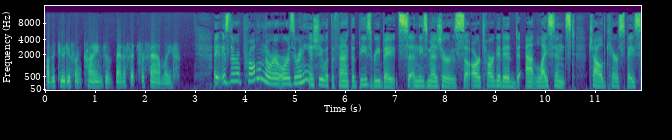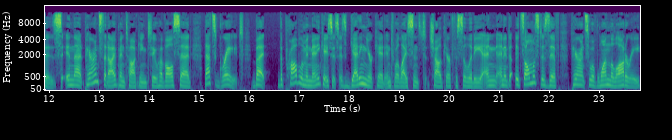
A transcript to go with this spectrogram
of the two different kinds of benefits for families. Is there a problem, or, or is there any issue with the fact that these rebates and these measures are targeted at licensed childcare spaces? In that parents that I've been talking to have all said that's great, but the problem in many cases is getting your kid into a licensed childcare facility. And, and it, it's almost as if parents who have won the lottery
